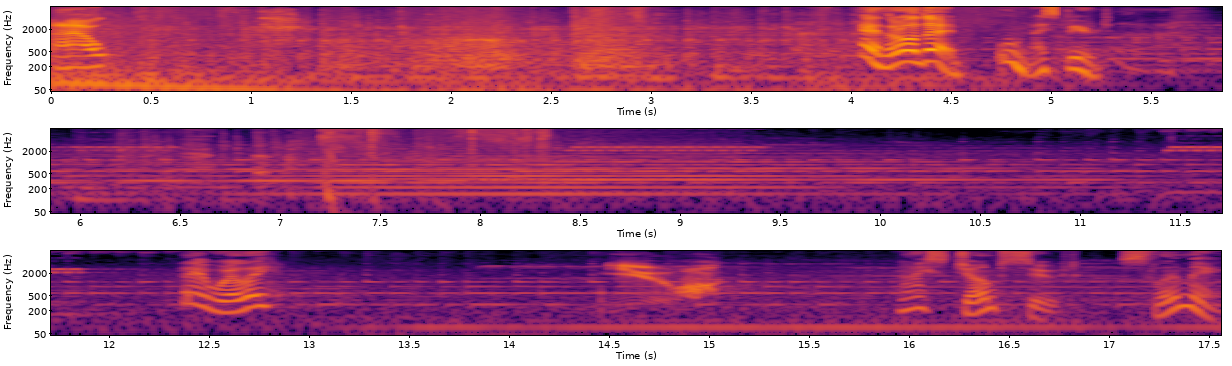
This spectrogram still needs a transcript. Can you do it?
Ow. Hey, they're all dead. Ooh, nice beard. Hey, Willie. You. Nice jumpsuit. Slimming.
